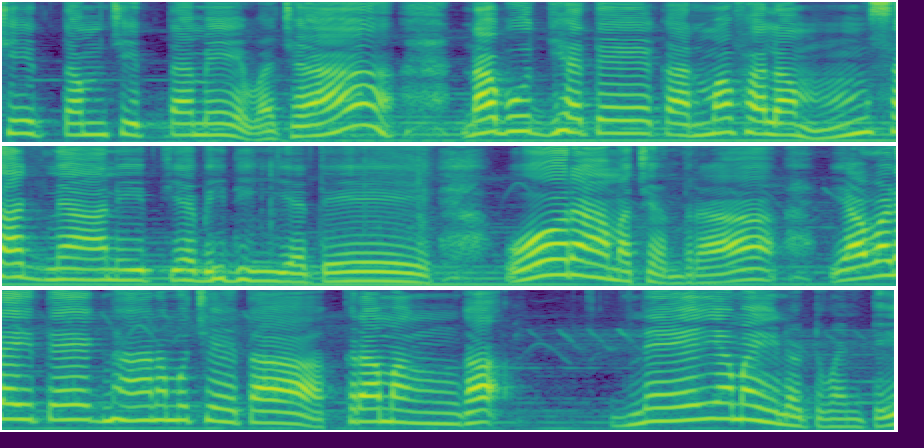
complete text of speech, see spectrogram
చిత్తం చిత్తమేవచ నబుధ్యతే కర్మఫలం సజ్ఞానిత్యభిధీయతే. ఓ రామచంద్ర ఎవడైతే జ్ఞానము చేత క్రమంగా జ్ఞేయమైనటువంటి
